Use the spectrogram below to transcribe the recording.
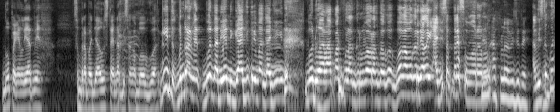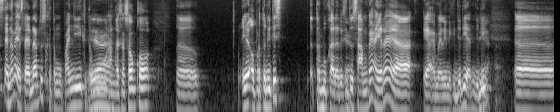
gue pengen lihat nih seberapa jauh stand up bisa ngebawa gue gitu beneran men. Gue tadinya digaji terima gaji gitu. Gue 28 pulang ke rumah orang tua gue gue gak mau kerja lagi. Aja stres semua orang. Rumah up lo abis itu ya? abis itu gue stand up ya stand up terus ketemu Panji ketemu Iya. Angga Sasongko Eh, ya opportunities terbuka dari situ. Sampai akhirnya ya ya ML ini kejadian. Jadi Iya. eh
